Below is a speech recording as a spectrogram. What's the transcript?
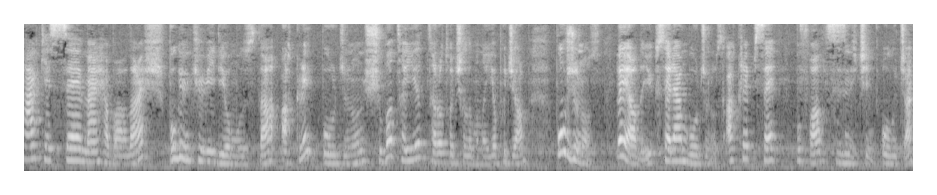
Herkese merhabalar. Bugünkü videomuzda Akrep Burcu'nun Şubat ayı tarot açılımını yapacağım. Burcunuz veya da yükselen burcunuz Akrepse bu fal sizin için olacak.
